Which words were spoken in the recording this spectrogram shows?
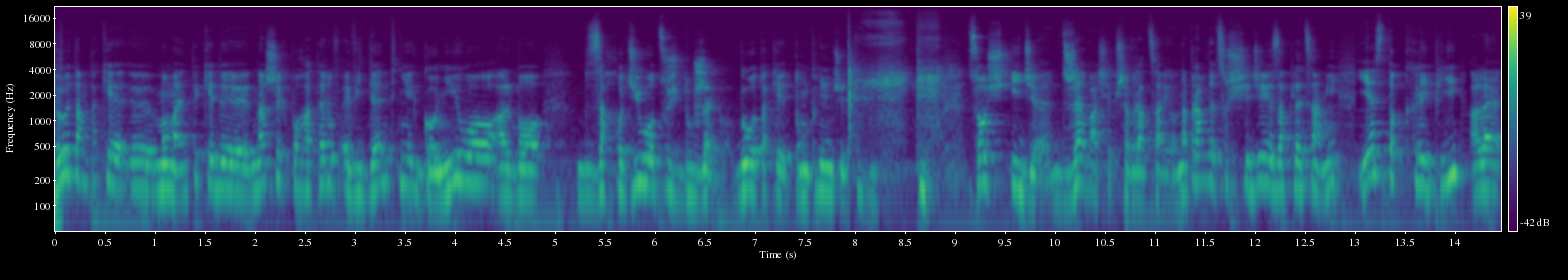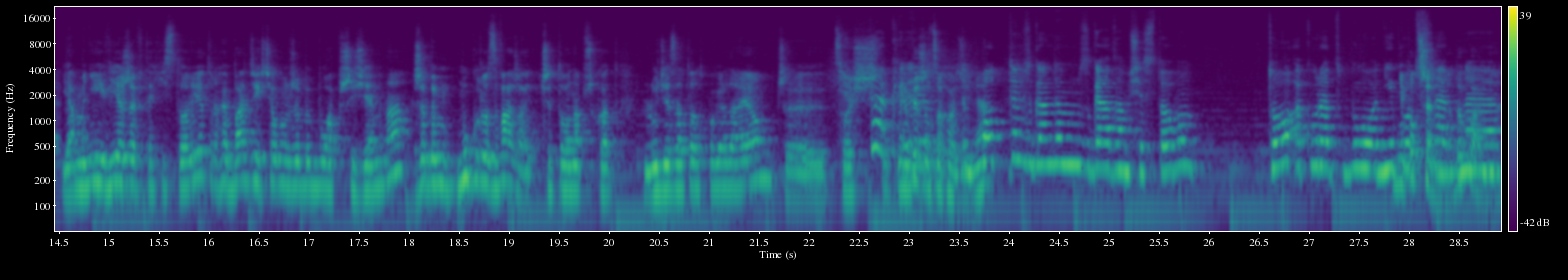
Były tam takie y, momenty, kiedy naszych bohaterów ewidentnie goniło albo zachodziło coś dużego. Było takie tąpnięcie, coś idzie, drzewa się przewracają, naprawdę coś się dzieje za plecami. Jest to creepy, ale ja mniej wierzę w tę historię, trochę bardziej chciałbym, żeby była przyziemna, żebym mógł rozważać, czy to na przykład ludzie za to odpowiadają, czy coś takiego. Wiesz o co chodzi, nie? Pod tym względem zgadzam się z tobą. To akurat było niepotrzebne, Niepotrzebne,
